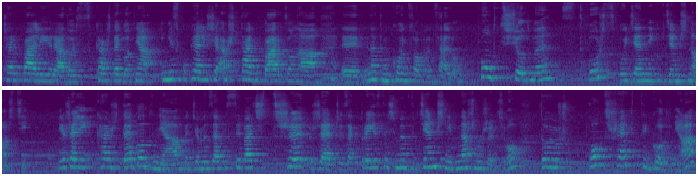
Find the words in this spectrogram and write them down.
czerpali radość z każdego dnia i nie skupiali się aż tak bardzo na, y, na tym końcowym celu. Punkt siódmy. Stwórz swój dziennik wdzięczności. Jeżeli każdego dnia będziemy zapisywać trzy rzeczy, za które jesteśmy wdzięczni w naszym życiu, to już po trzech tygodniach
